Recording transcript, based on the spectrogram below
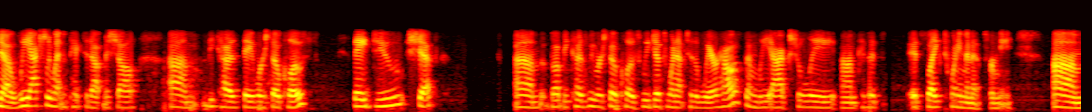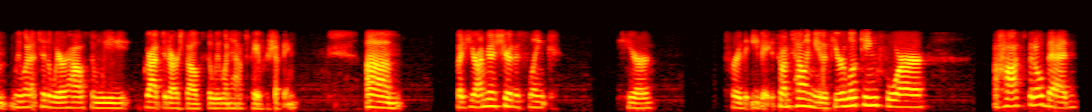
No, we actually went and picked it up, Michelle, um, because they were so close. They do ship, um, but because we were so close, we just went up to the warehouse and we actually, because um, it's it's like 20 minutes for me. Um, we went up to the warehouse and we grabbed it ourselves, so we wouldn't have to pay for shipping. Um, but here, I'm going to share this link here for the eBay. So I'm telling you, if you're looking for a hospital bed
